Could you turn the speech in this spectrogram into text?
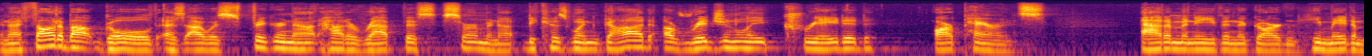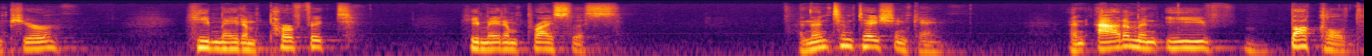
And I thought about gold as I was figuring out how to wrap this sermon up because when God originally created our parents, Adam and Eve in the garden, He made them pure, He made them perfect, He made them priceless. And then temptation came, and Adam and Eve buckled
